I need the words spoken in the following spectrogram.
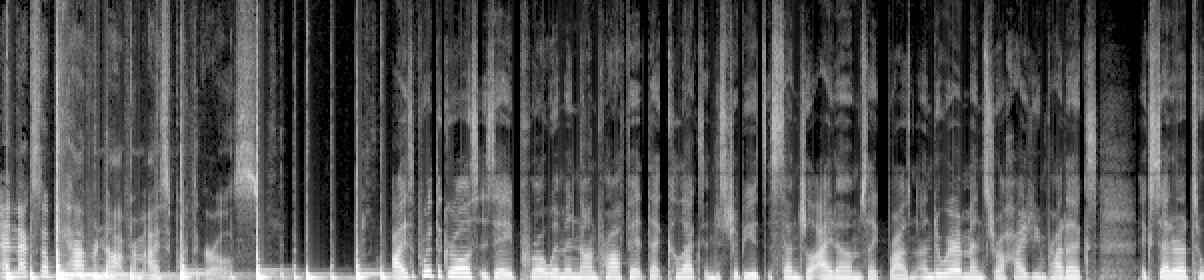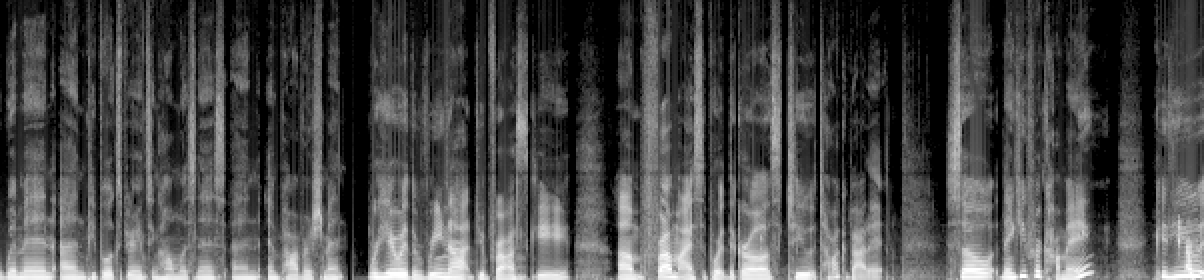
And next up, we have Renat from I Support the Girls. I Support the Girls is a pro women nonprofit that collects and distributes essential items like bras and underwear, menstrual hygiene products, etc. to women and people experiencing homelessness and impoverishment. We're here with Renat Dubrowski um, from I Support the Girls to talk about it. So, thank you for coming. Could you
